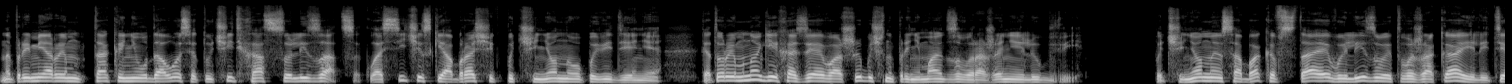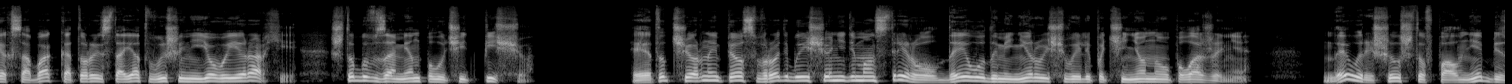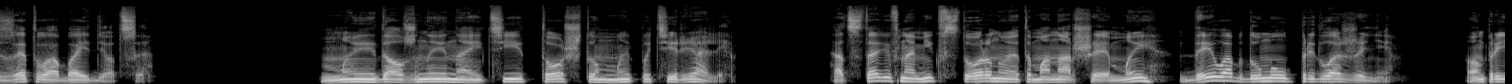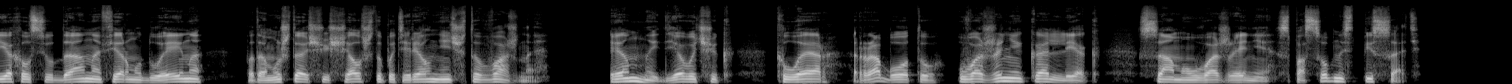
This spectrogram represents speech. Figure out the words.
Например, им так и не удалось отучить Хассо лизаться, классический образчик подчиненного поведения, который многие хозяева ошибочно принимают за выражение любви. Подчиненная собака в стае вылизывает вожака или тех собак, которые стоят выше нее в иерархии, чтобы взамен получить пищу. Этот черный пес вроде бы еще не демонстрировал Дейлу доминирующего или подчиненного положения. Дейл решил, что вполне без этого обойдется. «Мы должны найти то, что мы потеряли». Отставив на миг в сторону это монаршее «мы», Дейл обдумал предложение. Он приехал сюда, на ферму Дуэйна, потому что ощущал, что потерял нечто важное. Энн и девочек, Клэр, работу, уважение коллег, самоуважение, способность писать.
